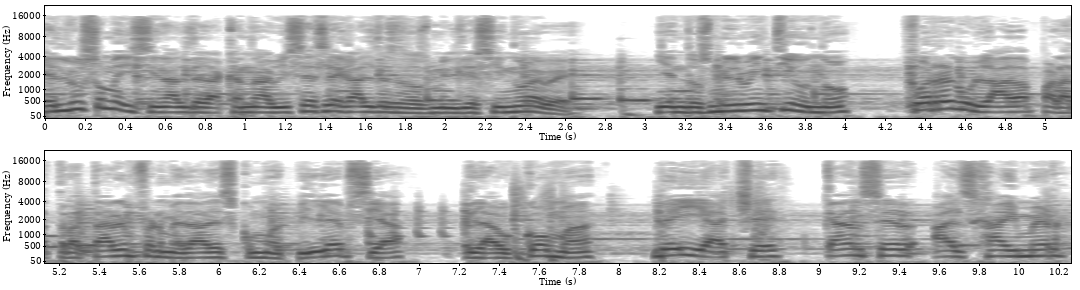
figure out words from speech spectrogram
El uso medicinal de la cannabis es legal desde 2019 y en 2021 fue regulada para tratar enfermedades como epilepsia, glaucoma, VIH, cáncer, Alzheimer,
